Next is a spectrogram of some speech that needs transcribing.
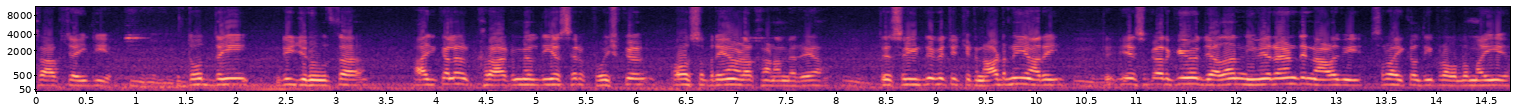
ਖੁਰਾਕ ਚਾਹੀਦੀ ਹੈ। ਦੁੱਧ, ਦਹੀਂ ਦੀ ਜ਼ਰੂਰਤ ਆ। ਅੱਜ ਕੱਲ ਖੁਰਾਕ ਮਿਲਦੀ ਹੈ ਸਿਰਫ ਖੁਸ਼ਕ ਔਰ ਸਪਰੇਆਂ ਵਾਲਾ ਖਾਣਾ ਮਿਲ ਰਿਹਾ। ਤੇ ਸਰੀਰ ਦੇ ਵਿੱਚ ਚਿਕਨਾਹਟ ਨਹੀਂ ਆ ਰਹੀ। ਤੇ ਇਸ ਕਰਕੇ ਉਹ ਜ਼ਿਆਦਾ ਨੀਵੇਂ ਰਹਿਣ ਦੇ ਨਾਲ ਵੀ ਸਰਵਾਈਕਲ ਦੀ ਪ੍ਰੋਬਲਮ ਆਈ ਹੈ।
